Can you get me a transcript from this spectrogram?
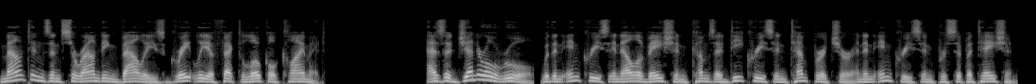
Mountains and surrounding valleys greatly affect local climate. As a general rule, with an increase in elevation comes a decrease in temperature and an increase in precipitation.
